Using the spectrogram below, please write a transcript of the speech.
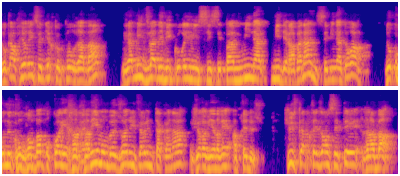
Donc, a priori, se dire que pour Rabat, la mitzvah des bikurim ici, c'est pas miderabanan, c'est minatora. Donc, on ne comprend pas pourquoi les chachamim ont besoin de lui faire une takana. Je reviendrai après dessus. Jusqu'à présent, c'était Rabat.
